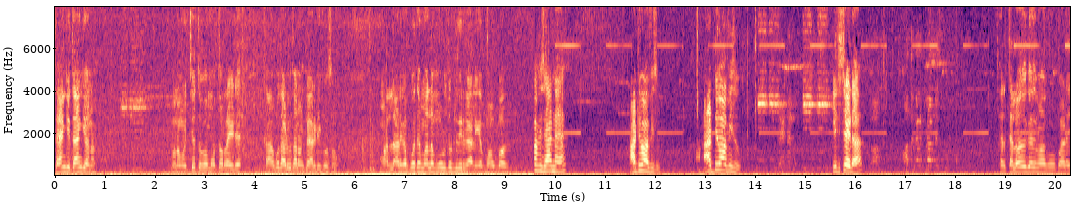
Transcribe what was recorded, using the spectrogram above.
Thank you thank you అన్న. మనం వచ్చే తువ్వ మొత్తం రైడే కాకపోతే అడుగుతాను క్లారిటీ కోసం. మళ్ళీ అడగకపోతే మళ్ళీ మూడు చుట్లు తిరగాలి ఇక మహబాద్ ఆఫీస్ ఆడనే? RTO office. RTO office. ఇటు సైడా? సరే తెలియదు కదా మాకు పాడే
